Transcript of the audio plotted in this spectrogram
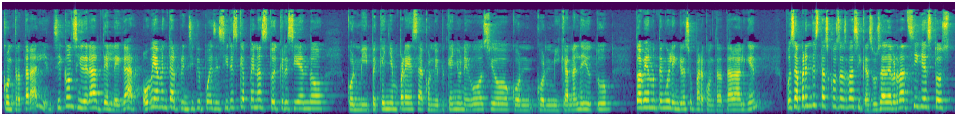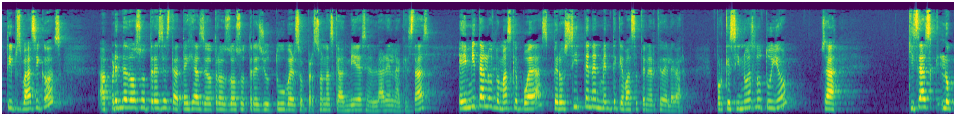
contratar a alguien, sí considera delegar. Obviamente al principio puedes decir, es que apenas estoy creciendo, con mi pequeña empresa, con mi pequeño negocio, con, con mi canal de YouTube, todavía no tengo el ingreso para contratar a alguien, pues aprende estas cosas básicas. O sea, de verdad sigue estos tips básicos, aprende dos o tres estrategias de otros dos o tres youtubers o personas que admires en el área en la que estás e imítalos lo más que puedas, pero sí ten en mente que vas a tener que delegar. Porque si no es lo tuyo, o sea, quizás lo,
